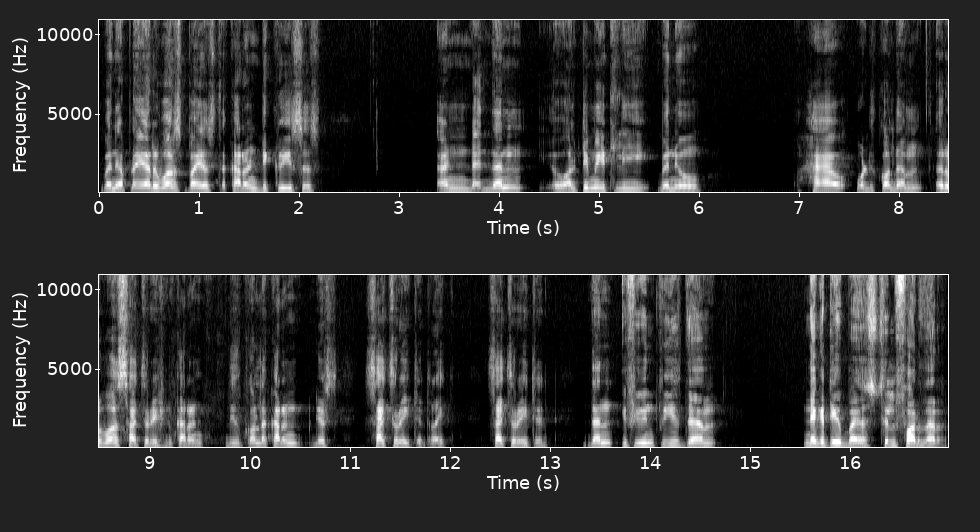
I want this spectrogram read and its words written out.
when you apply a reverse bias the current decreases and then ultimately when you have what is called a reverse saturation current this is called the current gets saturated right saturated then if you increase the negative bias still further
